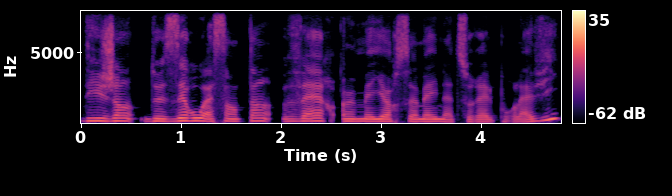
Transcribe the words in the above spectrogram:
des gens de 0 à 100 ans vers un meilleur sommeil naturel pour la vie.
